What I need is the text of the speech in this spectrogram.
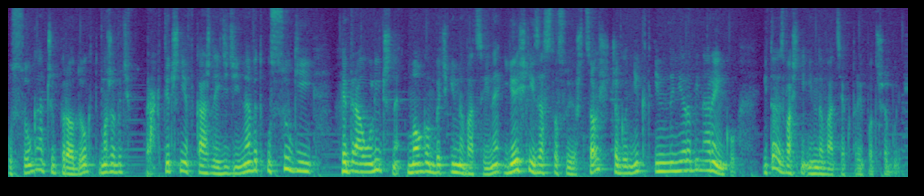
usługa czy produkt może być praktycznie w każdej dziedzinie. Nawet usługi hydrauliczne mogą być innowacyjne, jeśli zastosujesz coś, czego nikt inny nie robi na rynku. I to jest właśnie innowacja, której potrzebujesz.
